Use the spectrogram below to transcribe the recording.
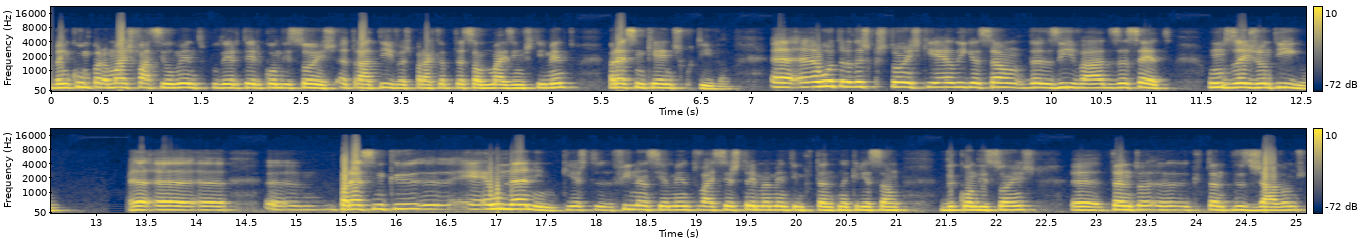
bem como para mais facilmente poder ter condições atrativas para a captação de mais investimento, parece-me que é indiscutível. A outra das questões, que é a ligação da ZIVA à 17, um desejo antigo, parece-me que é unânime que este financiamento vai ser extremamente importante na criação de condições uh, tanto, uh, que tanto desejávamos.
